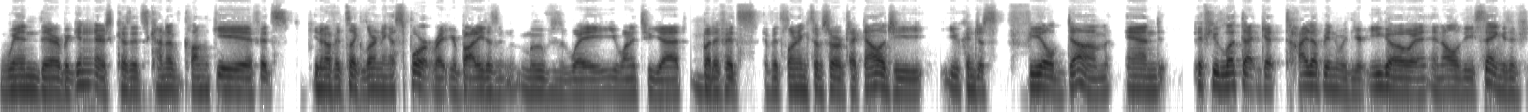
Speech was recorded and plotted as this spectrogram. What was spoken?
when they're beginners because it's kind of clunky if it's you know if it's like learning a sport right your body doesn't move the way you want it to yet. But if it's if it's learning some sort of technology you can just feel dumb. And if you let that get tied up in with your ego and, and all of these things if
